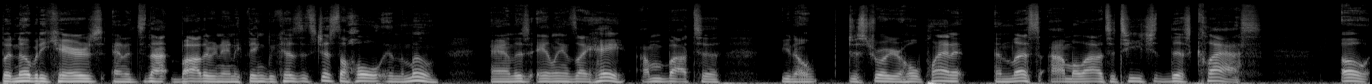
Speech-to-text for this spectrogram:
but nobody cares and it's not bothering anything because it's just a hole in the moon. And this alien's like, hey, I'm about to, you know, destroy your whole planet unless I'm allowed to teach this class. Oh,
